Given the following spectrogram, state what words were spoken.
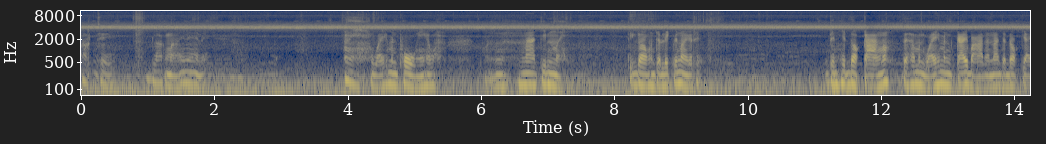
หักเฉยลากไม้แน่เลยไว้ให้มันโผล่อย่างนี้ครับมันน่าจิ้มหน่อยถึงดอกมันจะเล็กไปหน่อยก็เถอะเป็นเห็ดดอกกลางเนาะแต่ถ้ามันไหวให้มันใกล้บานน่าจะดอกใหญ่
